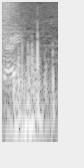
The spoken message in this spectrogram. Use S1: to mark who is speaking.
S1: right?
